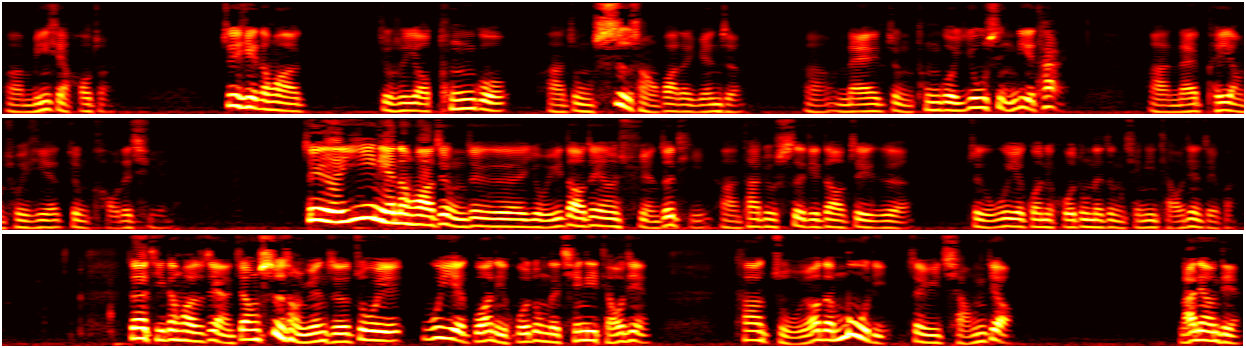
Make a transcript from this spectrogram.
啊明显好转。这些的话就是要通过啊这种市场化的原则啊来这种通过优胜劣汰啊来培养出一些这种好的企业的。这个一年的话，这种这个有一道这样选择题啊，它就涉及到这个这个物业管理活动的这种前提条件这一块。这道题的话是这样：将市场原则作为物业管理活动的前提条件，它主要的目的在于强调哪两点？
